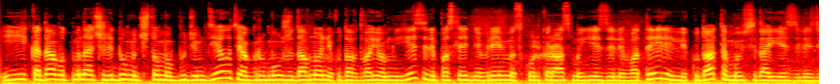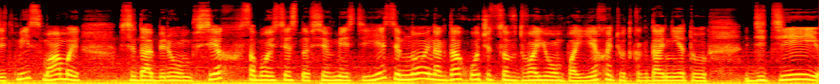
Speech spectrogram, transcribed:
И когда вот мы начали думать, что мы будем делать, я говорю, мы уже давно никуда вдвоем не ездили, последнее время сколько раз мы ездили в отеле или куда-то, мы всегда ездили с детьми, с мамой, всегда берем всех с собой, естественно, все вместе ездим, но иногда хочется вдвоем поехать, вот когда нету детей,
